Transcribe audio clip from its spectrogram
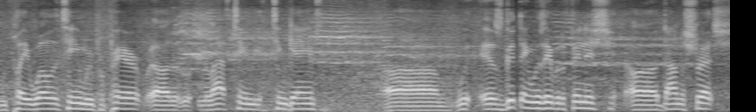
we played well as a team. We prepared uh, the last 10, 10 games. Um, it was a good thing we was able to finish uh, down the stretch.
